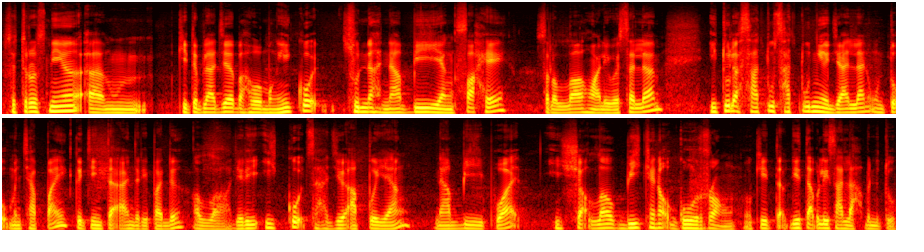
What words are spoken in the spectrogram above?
Seterusnya um, kita belajar bahawa mengikut sunnah Nabi yang sahih sallallahu alaihi wasallam itulah satu-satunya jalan untuk mencapai kecintaan daripada Allah. Jadi ikut sahaja apa yang Nabi buat InsyaAllah we cannot go wrong. Okay, dia tak boleh salah benda tu.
